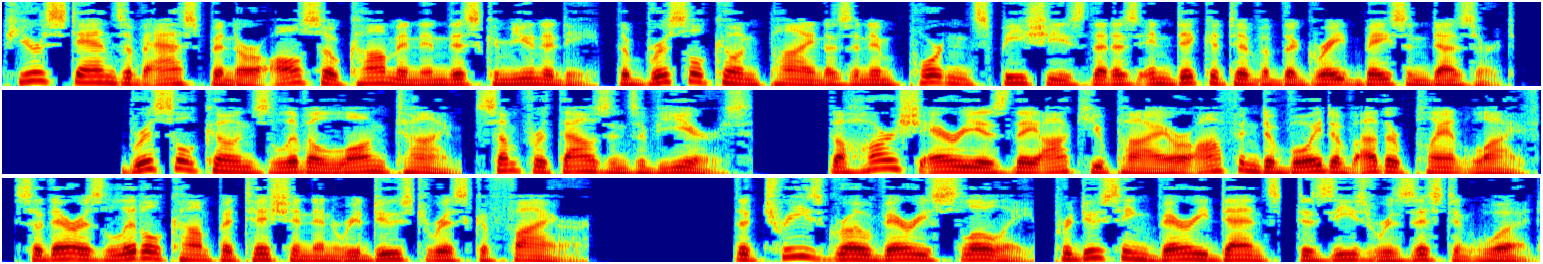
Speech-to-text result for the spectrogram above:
Pure stands of aspen are also common in this community. The bristlecone pine is an important species that is indicative of the Great Basin Desert. Bristlecones live a long time, some for thousands of years. The harsh areas they occupy are often devoid of other plant life, so there is little competition and reduced risk of fire. The trees grow very slowly, producing very dense, disease-resistant wood.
